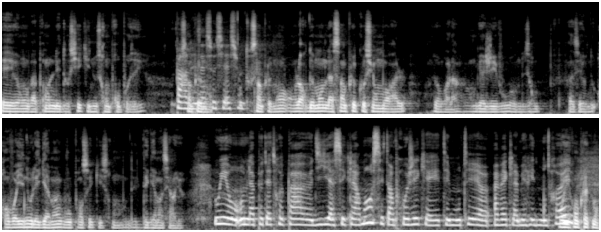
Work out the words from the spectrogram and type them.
et on va prendre les dossiers qui nous seront proposés par les associations. Tout simplement, on leur demande la simple caution morale. Donc voilà, engagez-vous en disant Envoyez-nous les gamins que vous pensez qui seront des, gamins sérieux. Oui, on, ne l'a peut-être pas euh, dit assez clairement. C'est un projet qui a été monté euh, avec la mairie de Montreuil. Oui, complètement.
